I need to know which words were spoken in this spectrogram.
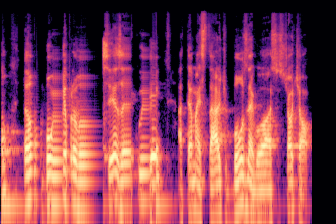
bom? Então, bom dia para vocês. Até mais tarde. Bons negócios. Tchau, tchau.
